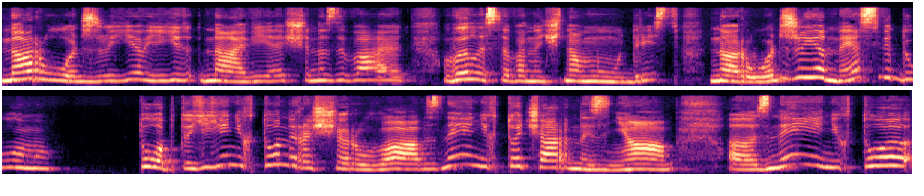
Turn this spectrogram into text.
народжує, її навія ще називають, Велесова мудрість, народжує несвідомо. Тобто її ніхто не розчарував, з неї ніхто чар не зняв, з неї ніхто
